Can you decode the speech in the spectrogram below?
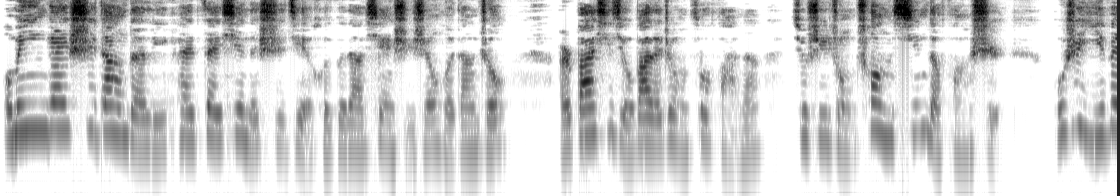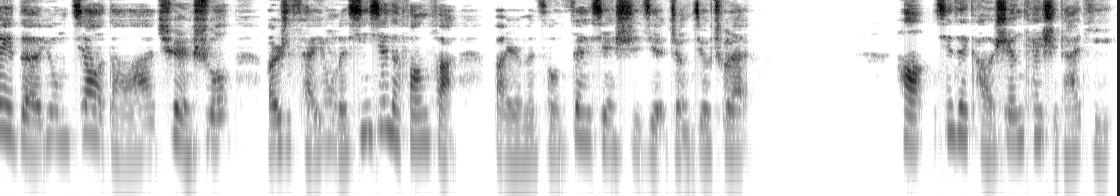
我们应该适当的离开在线的世界，回归到现实生活当中。而巴西酒吧的这种做法呢，就是一种创新的方式，不是一味的用教导啊劝说，而是采用了新鲜的方法，把人们从在线世界拯救出来。好，现在考生开始答题。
